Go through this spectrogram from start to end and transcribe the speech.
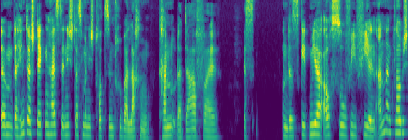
ähm, dahinter stecken, heißt ja nicht, dass man nicht trotzdem drüber lachen kann oder darf, weil es und das geht mir auch so wie vielen anderen, glaube ich.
